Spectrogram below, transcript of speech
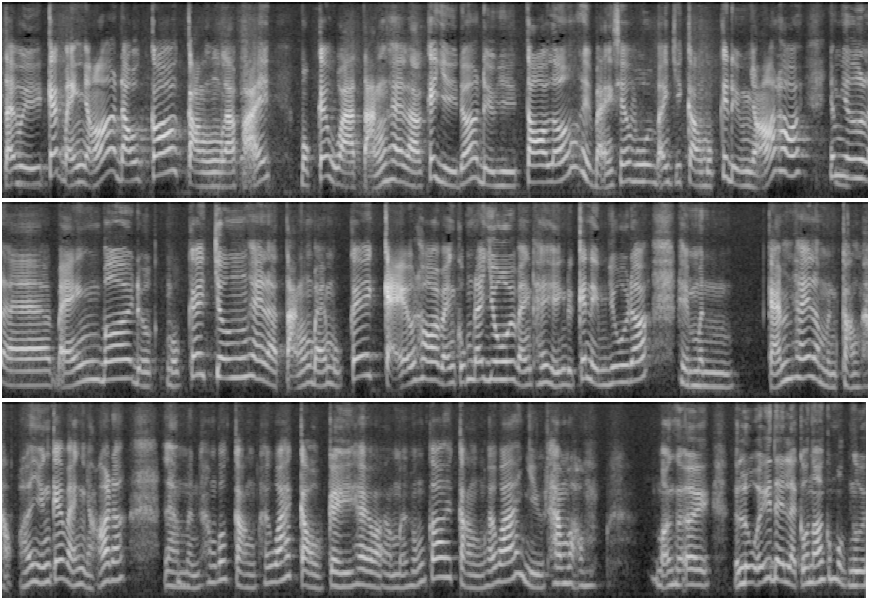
Tại vì các bạn nhỏ đâu có cần là phải một cái quà tặng hay là cái gì đó điều gì to lớn thì bạn sẽ vui. Bạn chỉ cần một cái điều nhỏ thôi. Giống như là bạn bơi được một cái chân hay là tặng bạn một cái kẹo thôi bạn cũng đã vui bạn thể hiện được cái niềm vui đó. Thì mình cảm thấy là mình cần học ở những cái bạn nhỏ đó là mình không có cần phải quá cầu kỳ hay là mình không có cần phải quá nhiều tham vọng. Mọi người ơi lưu ý đây là câu nói của một người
